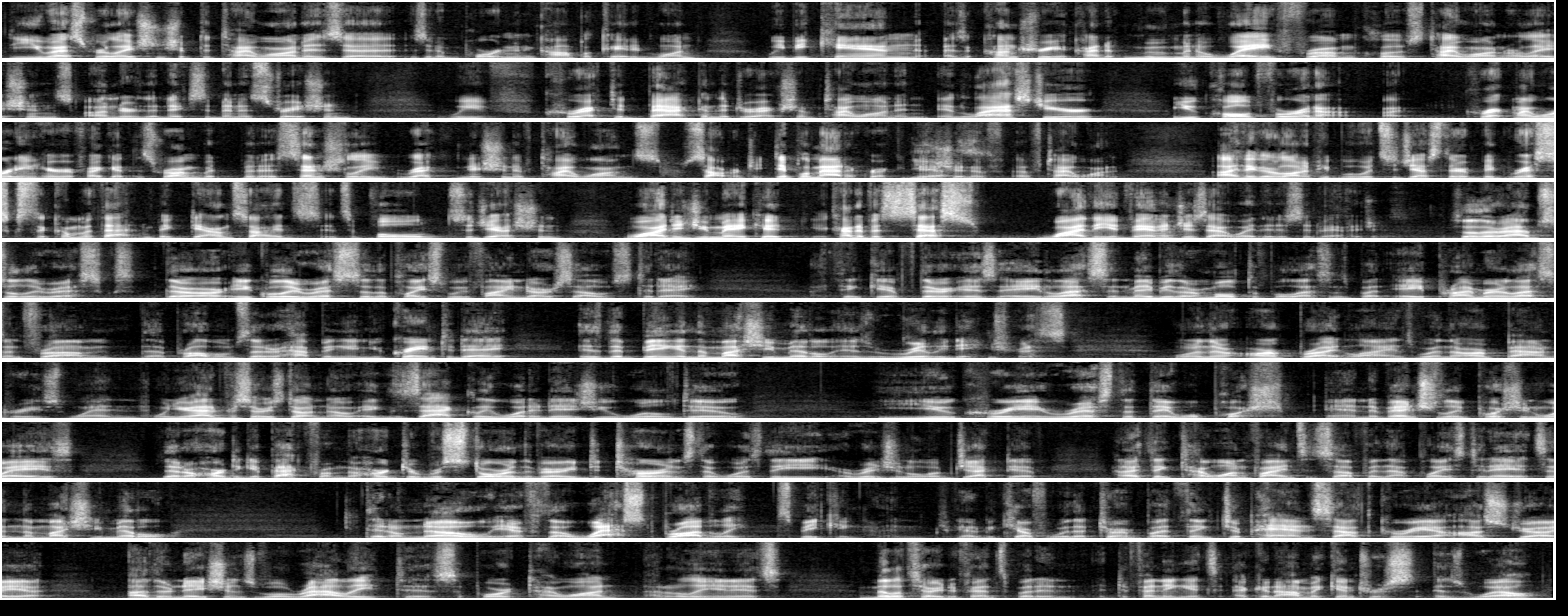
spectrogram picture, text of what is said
The U.S. relationship to Taiwan is, a, is an important and complicated one. We began, as a country, a kind of movement away from close Taiwan relations under the Nixon administration. We've corrected back in the direction of Taiwan. And, and last year, you called for an, uh, correct my wording here if I get this wrong, but, but essentially recognition of Taiwan's sovereignty, diplomatic recognition Yes. of, of Taiwan. I think there are a lot of people who would suggest there are big risks that come with that and big downsides. It's a bold suggestion. Why did you make it? Kind of assess why the advantages outweigh the disadvantages. So there are absolutely risks. There are equally risks to the place we find ourselves today. I think if there is a lesson, maybe there are multiple lessons, but a primary lesson from the problems that are happening in Ukraine today is that being in the mushy middle is really dangerous. When there aren't bright lines, when there aren't boundaries, when, when your adversaries don't know exactly what it is you will do, you create risk that they will push and eventually push in ways that are hard to get back from. They're hard to restore the very deterrence that was the original objective. And I think Taiwan finds itself in that place today. It's in the mushy middle. They don't know if the West, broadly speaking, and you got to be careful with that term, but I think Japan, South Korea, Australia, other nations will rally to support Taiwan, not only in its military defense, but in defending its economic interests as well.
